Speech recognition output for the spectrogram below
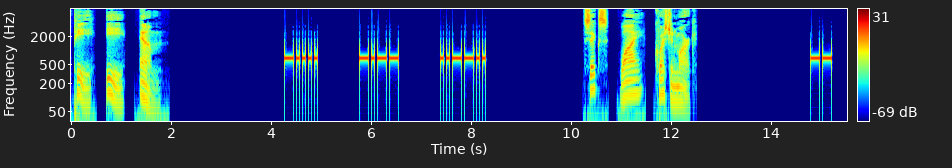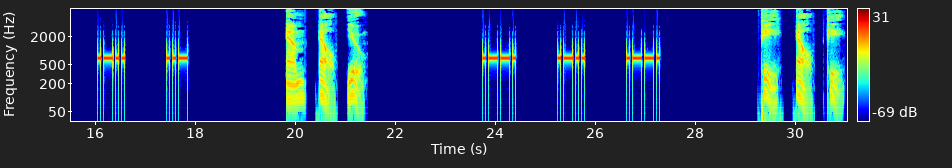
P, E, M. 6, Y, question mark. M, L, U. P, L, P.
